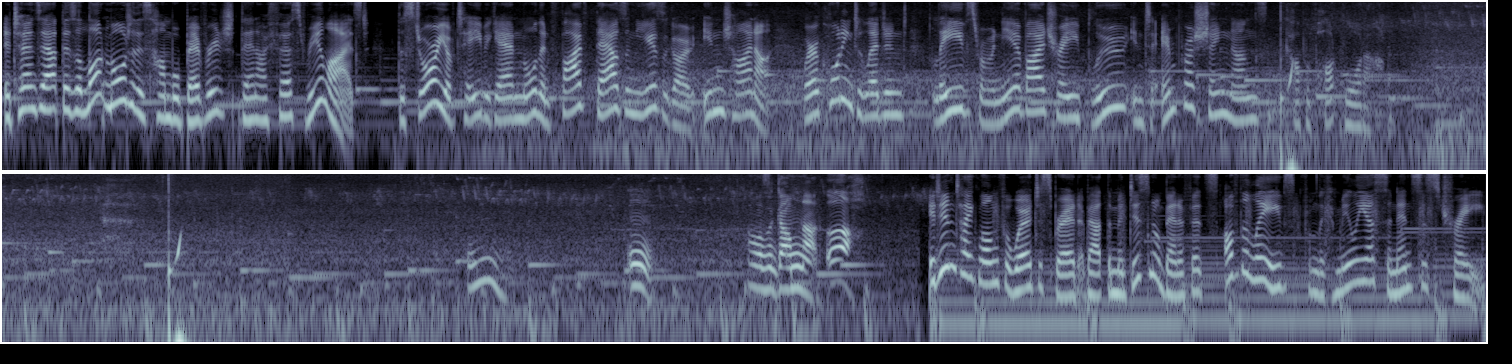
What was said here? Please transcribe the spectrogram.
It turns out there's a lot more to this humble beverage than I first realised. The story of tea began more than 5,000 years ago in China, where, according to legend, leaves from a nearby tree blew into Emperor Shen Nung's cup of hot water. Mm. Mm. That was a gum nut. Ugh. It didn't take long for word to spread about the medicinal benefits of the leaves from the Camellia sinensis tree.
